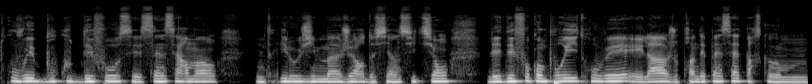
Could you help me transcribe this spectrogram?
trouvé beaucoup de défauts, c'est sincèrement une trilogie majeure de science-fiction. Les défauts qu'on pourrait y trouver, et là je prends des pincettes parce que hum,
